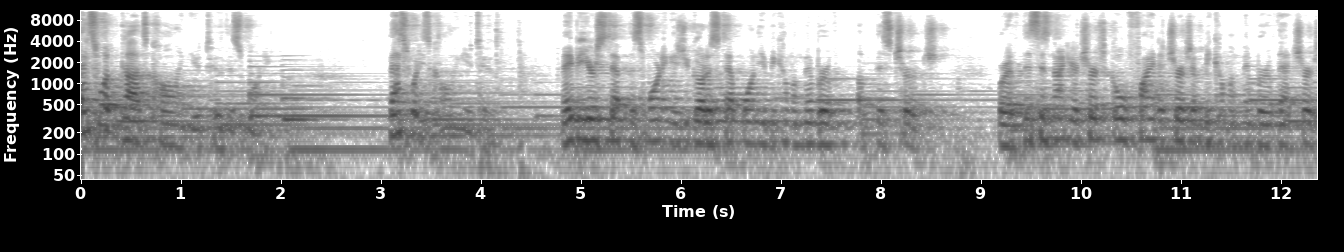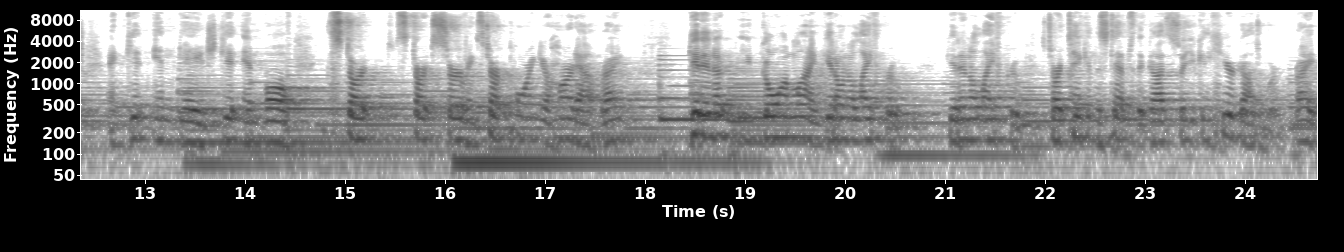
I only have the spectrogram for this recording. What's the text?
That's what God's calling you to this morning. That's what He's calling you to. Maybe your step this morning is you go to step one, you become a member of, of this church. Or if this is not your church, go find a church and become a member of that church and get engaged, get involved, start start serving, start pouring your heart out, right? Get in a you go online, get on a life group. Get in a life group. Start taking the steps that God so you can hear God's word, right?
